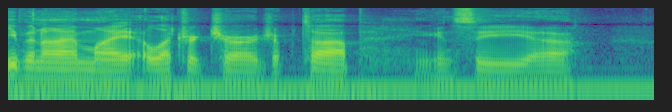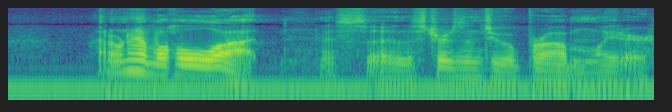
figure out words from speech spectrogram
Keep an eye on my electric charge up top, you can see uh, I don't have a whole lot. This, uh, this turns into a problem later.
